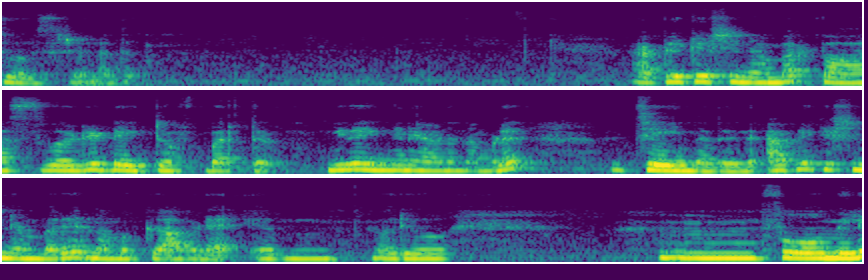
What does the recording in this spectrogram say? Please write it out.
ചോദിച്ചിട്ടുള്ളത്. Application number password date of birth ഇതെങ്ങനെയാണ് നമ്മൾ ചെയ്യുന്നത്? ആപ്ലിക്കേഷൻ നമ്പർ നമുക്ക് അവിടെ ഒരു ഫോമിൽ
